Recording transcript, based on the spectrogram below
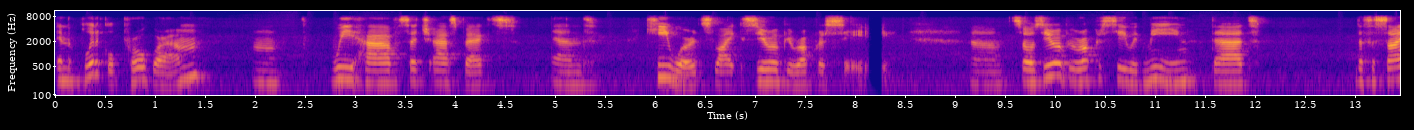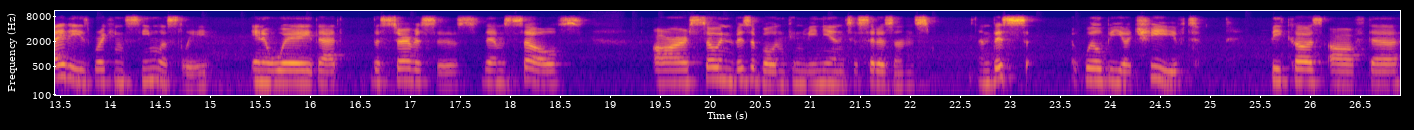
in the political program um, we have such aspects and keywords like zero bureaucracy. Um, so zero bureaucracy would mean that the society is working seamlessly in a way that the services themselves are so invisible and convenient to citizens. And this will be achieved because of the,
